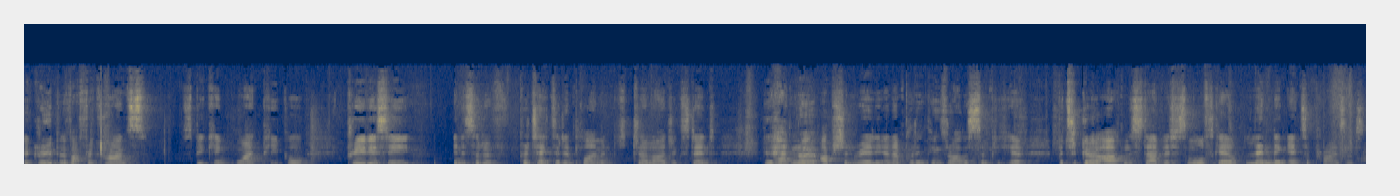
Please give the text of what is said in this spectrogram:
a group of Afrikaans speaking white people, previously in a sort of protected employment to a large extent, who had no option really, and I'm putting things rather simply here, but to go out and establish small scale lending enterprises.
